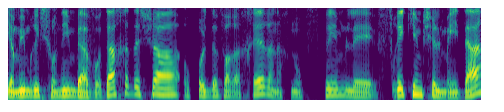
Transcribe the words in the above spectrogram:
ימים ראשונים בעבודה חדשה או כל דבר אחר, אנחנו הופכים לפריקים של מידע.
